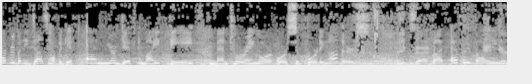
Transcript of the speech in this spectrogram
everybody does have a gift, and your gift might be mentoring or, or supporting others. Exactly. But everybody and your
